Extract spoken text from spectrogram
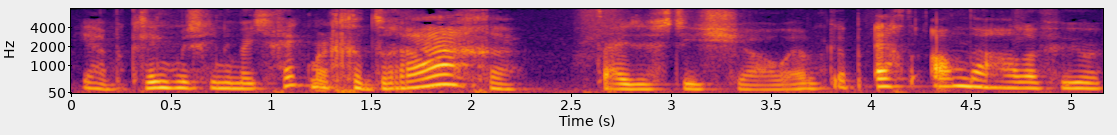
ja, het klinkt misschien een beetje gek, maar gedragen tijdens die show. En ik heb echt anderhalf uur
